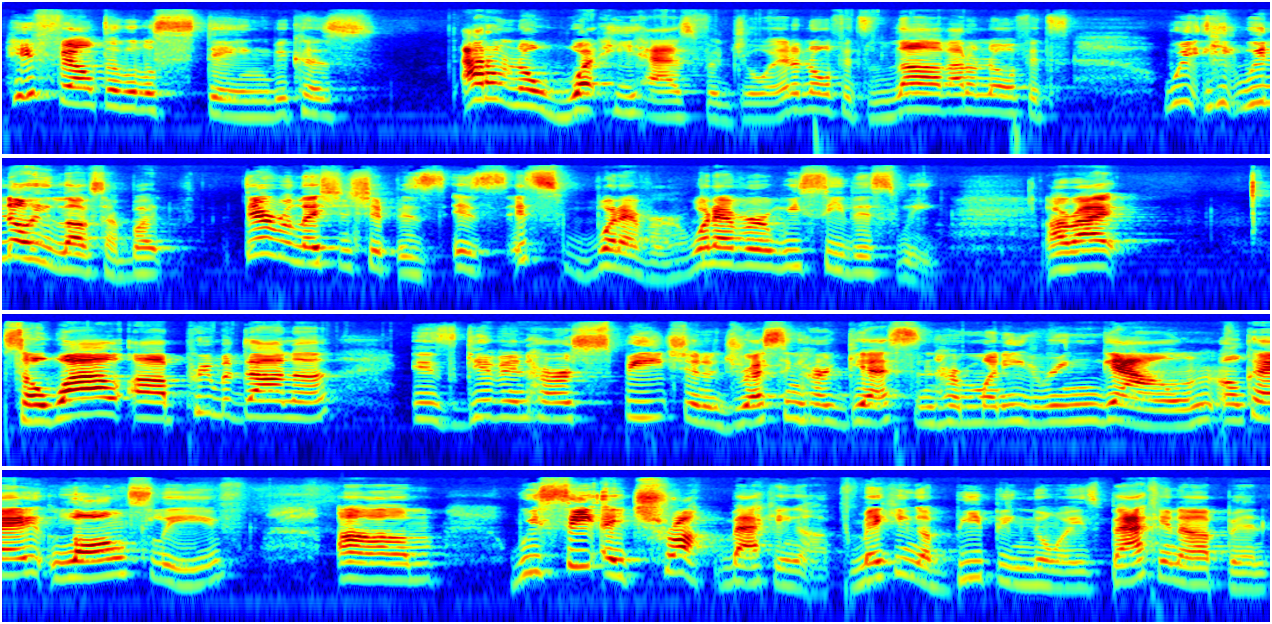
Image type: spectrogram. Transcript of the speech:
he felt a little sting because I don't know what he has for Joy. I don't know if it's love. I don't know if it's we he, we know he loves her, but their relationship is is it's whatever, whatever we see this week. All right. So while uh, Prima Donna is giving her speech and addressing her guests in her money green gown, okay, long sleeve, um, we see a truck backing up, making a beeping noise, backing up, and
